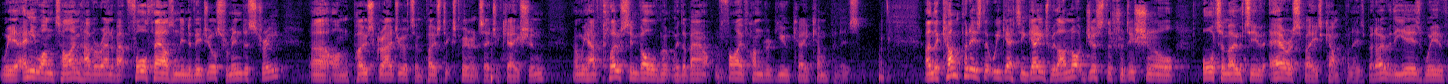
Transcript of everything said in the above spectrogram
We at any one time have around about 4,000 individuals from industry uh, on postgraduate and post experience education, and we have close involvement with about 500 UK companies. And the companies that we get engaged with are not just the traditional automotive aerospace companies, but over the years we've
